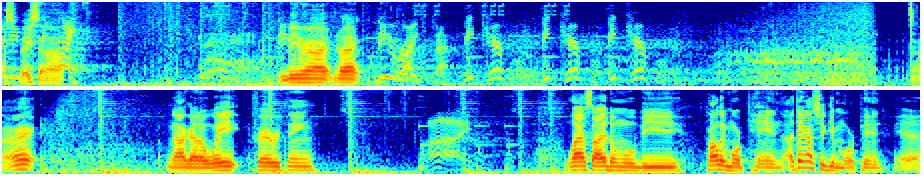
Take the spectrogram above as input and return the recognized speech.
Enemy spacing missing out. right. Be right back. Be right back. Be careful. Be careful. Be careful. All right. Now I gotta wait for everything. Bye. Last item will be probably more pen. I think I should get more pen. Yeah.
